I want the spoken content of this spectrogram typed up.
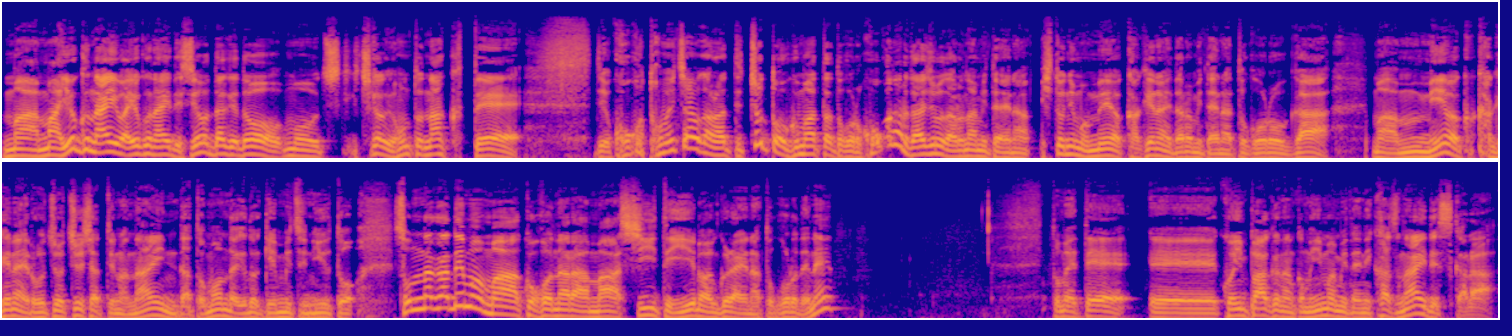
まあまあ、良くないは良くないですよ。だけど、もう近くに本当なくて、で、ここ止めちゃうかなって、ちょっと奥まったところ、ここなら大丈夫だろうな、みたいな、人にも迷惑かけないだろう、みたいなところが、まあ、迷惑かけない路上駐車っていうのはないんだと思うんだけど、厳密に言うと。その中でも、まあ、ここなら、まあ、強いて言えばぐらいなところでね、止めて、えー、コインパークなんかも今みたいに数ないですから、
